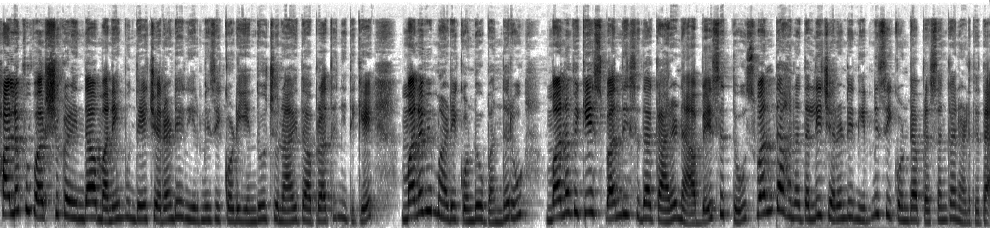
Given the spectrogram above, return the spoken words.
ಹಲವು ವರ್ಷಗಳಿಂದ ಮನೆ ಮುಂದೆ ಚರಂಡಿ ನಿರ್ಮಿಸಿಕೊಡಿ ಎಂದು ಚುನಾಯಿತ ಪ್ರತಿನಿಧಿಗೆ ಮನವಿ ಮಾಡಿಕೊಂಡು ಬಂದರೂ ಮನವಿಗೆ ಸ್ಪಂದಿಸದ ಕಾರಣ ಬೇಸತ್ತು ಸ್ವಂತ ಹಣದಲ್ಲಿ ಚರಂಡಿ ನಿರ್ಮಿಸಿಕೊಂಡ ಪ್ರಸಂಗ ನಡೆದಿದೆ.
